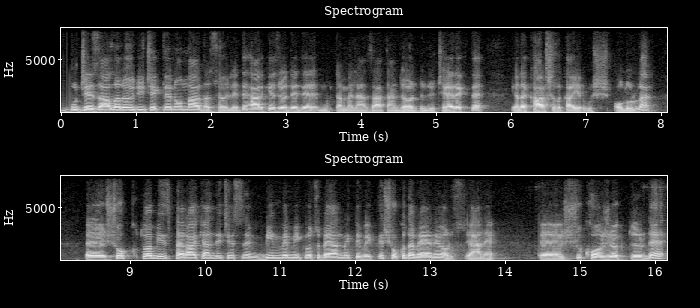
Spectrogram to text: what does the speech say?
bu cezaları ödeyeceklerini onlar da söyledi. Herkes ödedi muhtemelen zaten dördüncü çeyrekte. Ya da karşılık ayırmış olurlar. E, şokta biz perakende içerisinde BİM ve Migros'u beğenmekle birlikte şoku da beğeniyoruz. Yani e, şu konjöktürde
